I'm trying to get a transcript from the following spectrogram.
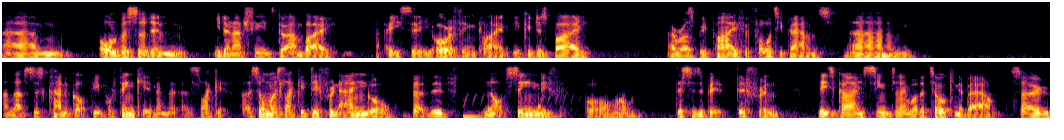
Um, all of a sudden, you don't actually need to go out and buy a PC or a thin client. You could just buy a Raspberry Pi for forty pounds. Um, and that's just kind of got people thinking, and it's like a, it's almost like a different angle that they've not seen before. Well, this is a bit different. These guys seem to know what they're talking about, so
